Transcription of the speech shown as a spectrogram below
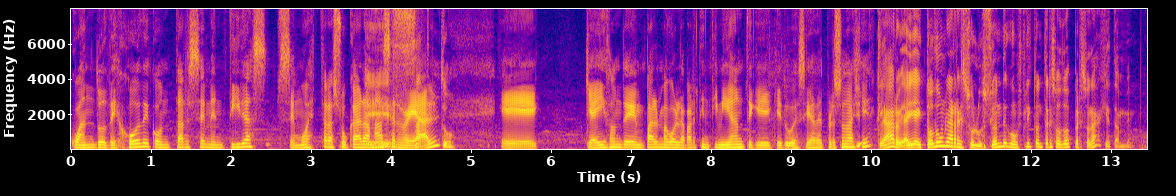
cuando dejó de contarse mentiras se muestra su cara más real, Exacto. Eh, que ahí es donde empalma con la parte intimidante que, que tú decías del Y- personaje. claro, y ahí hay toda una resolución de conflicto entre esos dos personajes también. po.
